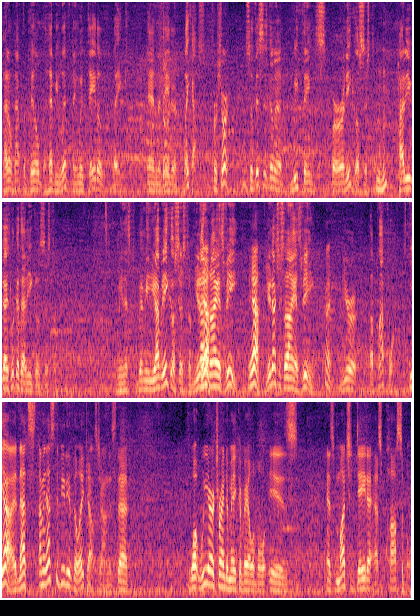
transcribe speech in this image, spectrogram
I don't have to build the heavy lifting with data lake and the Sure. data lakehouse. for sure. So this is going to, we think, spur an ecosystem. Mm-hmm. How do you guys look at that ecosystem? I mean, that's, I mean, you have an ecosystem. You're not Yeah. an ISV. Yeah, You're not just an ISV. right. You're a platform. Yeah, and that's, I mean, that's the beauty of the Lakehouse, John, is that what we are trying to make available is as much data as possible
